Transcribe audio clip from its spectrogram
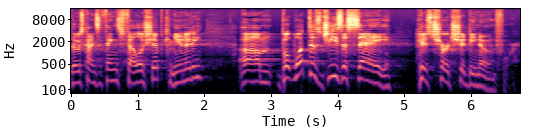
those kinds of things, fellowship, community. Um, but what does Jesus say his church should be known for?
